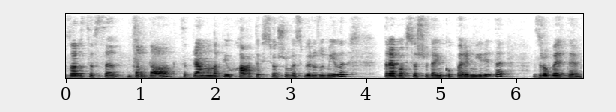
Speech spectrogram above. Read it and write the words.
зараз це все бардак, це прямо на півхати, все, що ви собі розуміли. Треба все швиденько переміряти, зробити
